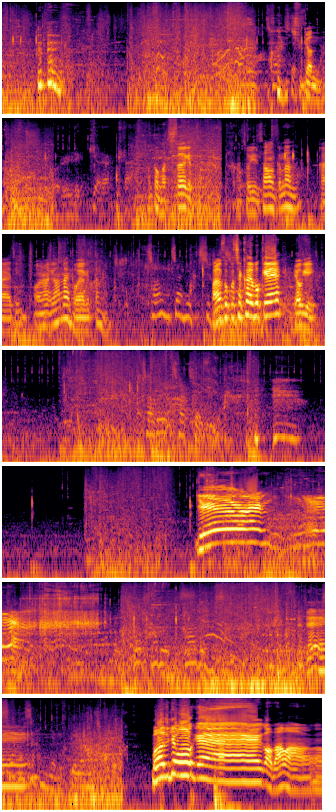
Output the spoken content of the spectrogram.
죽였네. 한 턴 같이 써야겠다. 아, 저희 상황 끝났네. 가야지. 어, 이거 한 라인 더 해야겠다. 반응 속도 체크해볼게. 여기. 예. 제제. 맛있게 먹게. 고마워.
